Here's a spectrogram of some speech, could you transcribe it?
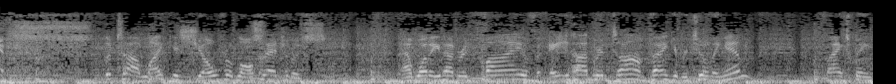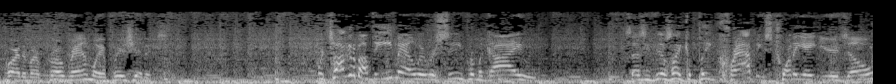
It's the Tom Leykis Show from Los Angeles. At 1-800-5800-TOM. Thank you for tuning in. Thanks for being part of our program. We appreciate it. We're talking about the email we received from a guy who says he feels like complete crap. He's 28 years old.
